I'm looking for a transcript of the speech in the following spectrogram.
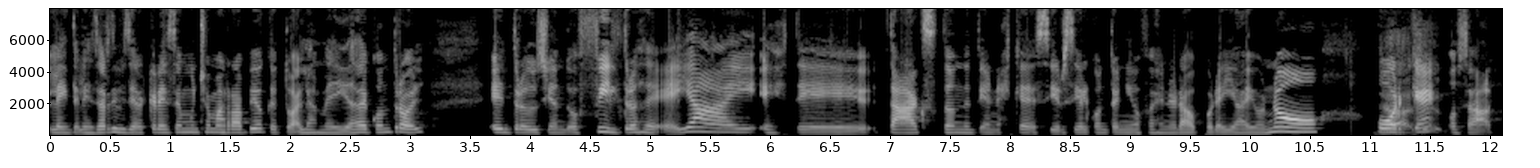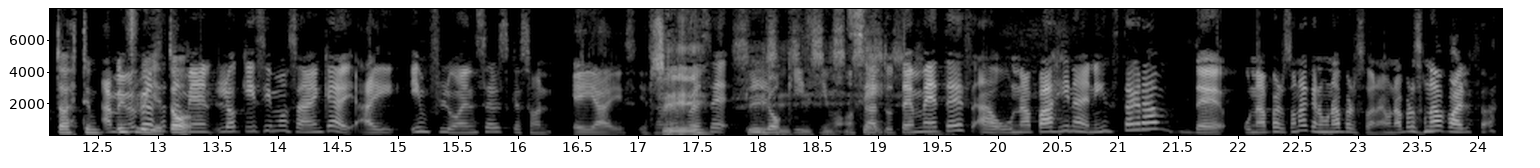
la inteligencia artificial crece mucho más rápido que todas las medidas de control, introduciendo filtros de AI, este, tags donde tienes que decir si el contenido fue generado por AI o no, porque, sí. o sea, todo esto A mí me influye parece todo. también loquísimo, ¿saben que hay? Hay influencers que son AIs y eso Sí, me parece sí, sí, sí, sí, loquísimo. sí, o sea, sí, tú te sí. metes a una página en Instagram de una persona que no es una persona, es una persona falsa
